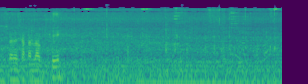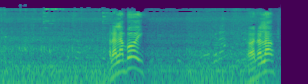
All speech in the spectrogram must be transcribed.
Isa na sa kalabti. Ano lang, boy? Ano lang?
